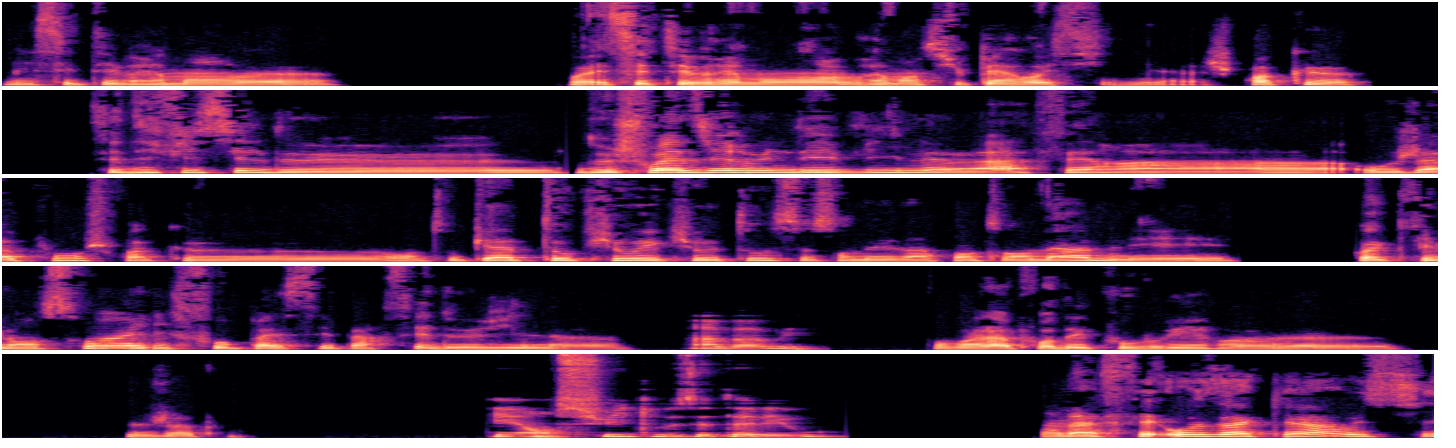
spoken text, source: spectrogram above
Mais c'était vraiment, euh, ouais, c'était vraiment vraiment super aussi. Je crois que c'est difficile de de choisir une des villes à faire à, au Japon. Je crois que en tout cas Tokyo et Kyoto, ce sont des incontournables et quoi qu'il en soit, il faut passer par ces deux villes. ah bah oui. Pour voilà, pour découvrir le Japon. Et ensuite, vous êtes allé où? On a fait Osaka aussi,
